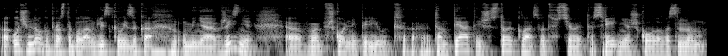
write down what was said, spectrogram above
э, очень много просто было английского языка у меня в жизни э, в школьный период. Э, там пятый, шестой класс, вот все это, средняя школа. В основном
